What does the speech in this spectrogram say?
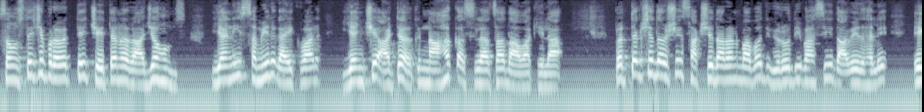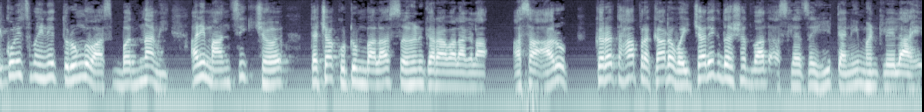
संस्थेचे प्रवक्ते चेतन राजहंस यांनी समीर गायकवाड यांची अटक नाहक असल्याचा दावा केला. प्रत्यक्षदर्शी साक्षीदारांबाबत विरोधीभासी दावे झाले. एकोणीस महिने तुरुंगवास बदनामी आणि मानसिक छळ त्याच्या कुटुंबाला सहन करावा लागला. असा आरोप करत हा प्रकार वैचारिक दहशतवाद असल्याचंही त्यांनी म्हटलेलं आहे.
